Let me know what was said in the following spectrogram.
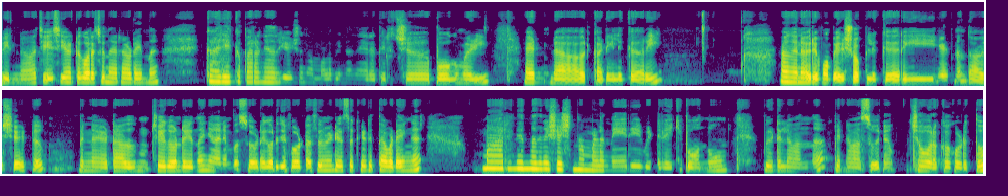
പിന്നെ ചേച്ചിയായിട്ട് കുറച്ച് നേരം അവിടെ നിന്ന് കാര്യമൊക്കെ പറഞ്ഞതിന് ശേഷം നമ്മൾ പിന്നെ നേരെ തിരിച്ച് പോകും വഴി. ഏട്ടന്റെ ഒരു കടയിൽ കയറി. അങ്ങനെ ഒരു മൊബൈൽ ഷോപ്പിൽ കയറി ഏട്ടനെന്താ ആവശ്യമായിട്ട്. പിന്നെ ഏട്ടാ അതും ചെയ്തുകൊണ്ടിരുന്ന് ഞാനും ബസ്സോടെ കുറച്ച് ഫോട്ടോസും വീഡിയോസൊക്കെ എടുത്ത് അവിടെ അങ്ങ് മാറി നിന്നതിന് ശേഷം നമ്മൾ നേരെ വീട്ടിലേക്ക് പോന്നു. വീട്ടിൽ വന്ന് പിന്നെ വസുവിന് ചോറൊക്കെ കൊടുത്തു.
